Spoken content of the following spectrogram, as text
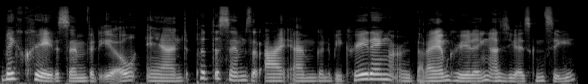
make create a sim video and put the sims that I am going to be creating or that I am creating as you guys can see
